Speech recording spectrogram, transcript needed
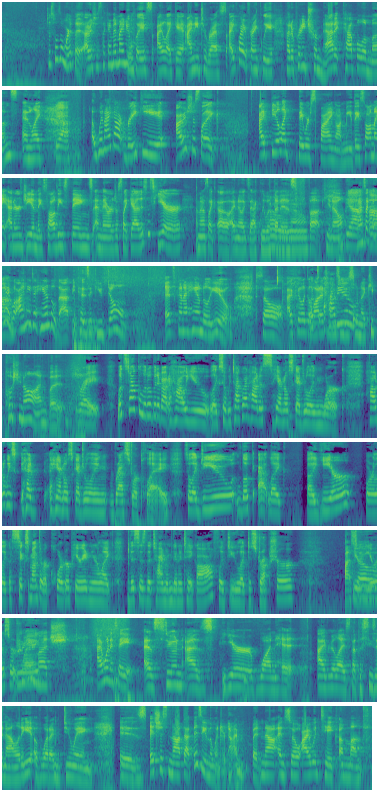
just wasn't worth it. I was just like, I'm in my new place. I like it. I need to rest. I quite frankly had a pretty traumatic couple of months and like Yeah, when I got Reiki, I was just like, I feel like they were spying on me. They saw my energy and they saw these things and they were just like, yeah, this is here. And I was like, oh, I know exactly what that Oh, is. no. Fuck, you know? Yeah, And I was like, okay, um, well, I need to handle that because if you don't, it's gonna handle you. So I feel like a lot of Let's- times you, we just want to keep pushing on, but right. Let's talk a little bit about how you like. So we talk about how to handle scheduling work. How do we head, handle scheduling rest or play? So like, do you look at like a year? Or like a six month or a quarter period, and you're like, this is the time I'm going to take off. Like, do you like to structure Uh, your so year a certain pretty way? much i want to say as soon as year one hit i realized that the seasonality of what i'm doing is it's just not that busy in the wintertime but now and so i would take a month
